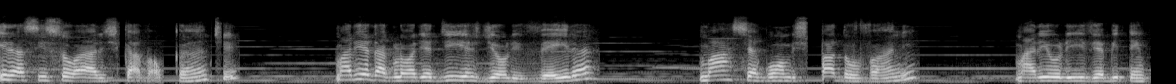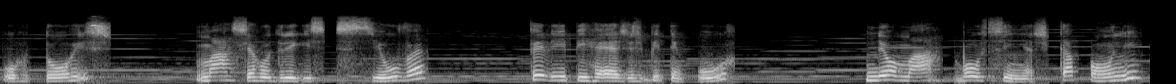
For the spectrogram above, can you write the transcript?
Iraci Soares Cavalcante, Maria da Glória Dias de Oliveira, Márcia Gomes Padovani, Maria Olívia Bittencourt Torres, Márcia Rodrigues Silva, Felipe Regis Bittencourt, Neomar Bolsinhas Capone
